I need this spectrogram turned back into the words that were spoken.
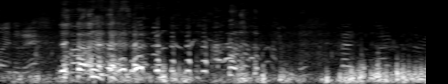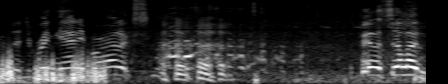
Come out, the water looks eh? a bit cleaner there. Did you bring the antibiotics? the penicillin.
